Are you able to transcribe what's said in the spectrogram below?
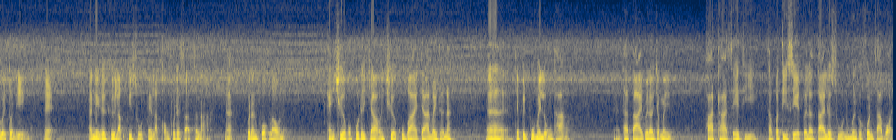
ด้วยตนเองเนี่ยอันนี้ก็คือหลักพิสูจน์ในหลักของพุทธศาสนานะเพราะนั้นพวกเราเนี่ยให้เชื่อพระพุทธเจ้าให้เชื่อครูบาอาจารย์ไว้เถอะนะจะเป็นผู้ไม่หลงทาง ถ้าตายไปแล้วจะไม่พลาดท่าเสียทีถ้าปฏิเสธไปแล้วตายแล้วศูนย์เหมือนกับคนตาบอด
